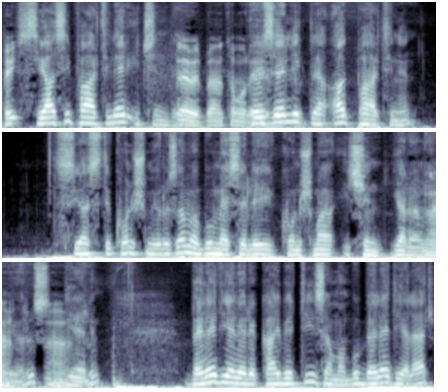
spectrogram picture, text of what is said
Peki. Siyasi partiler içinde. Evet ben tam oraya Özellikle geldim. AK Parti'nin siyaseti konuşmuyoruz ama bu meseleyi konuşma için yararlanıyoruz evet, evet. diyelim. Belediyeleri kaybettiği zaman bu belediyeler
